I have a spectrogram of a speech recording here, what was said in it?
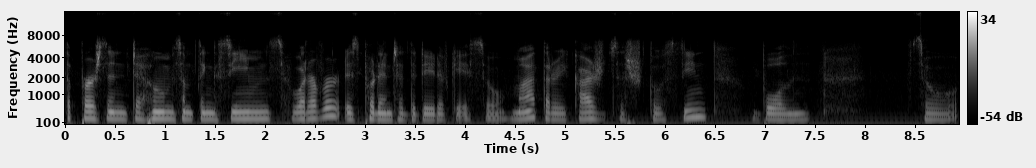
the person to whom something seems whatever is put into the dative case. So матери кажется, что сын болен. So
